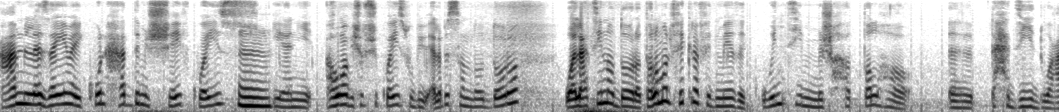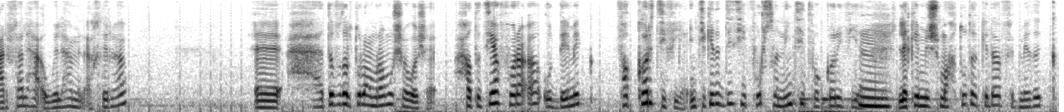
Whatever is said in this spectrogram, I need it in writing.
عاملة زي ما يكون حد مش شايف كويس مم. يعني هو ما بيشوفش كويس وبيبقى لابس النضارة وقلعتيه النضارة. طالما الفكرة في دماغك وأنتي مش حاطة لها آه، تحديد وعارفة لها أولها من آخرها آه، هتفضل طول عمرها مشوشة. حطيتيها في ورقة قدامك فكرتي فيها. انت كده اديتي فرصة ان انت تفكري فيها. مم. لكن مش محطوطة كده في دماغك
